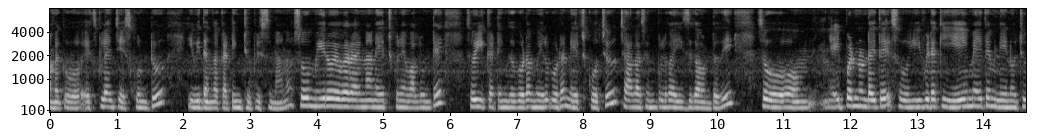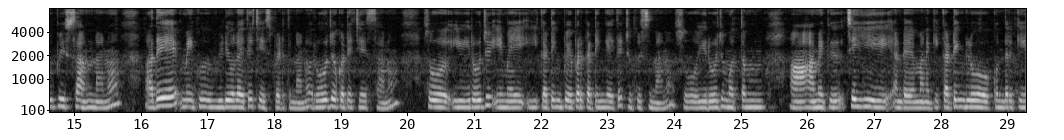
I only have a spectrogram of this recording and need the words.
ఆమెకు ఎక్స్ప్లెయిన్ చేసుకుంటూ ఈ విధంగా కటింగ్ చూపిస్తున్నాను. సో మీరు ఎవరైనా నేర్చుకునే వాళ్ళు ఉంటే సో ఈ కటింగ్ కూడా మీరు కూడా నేర్చుకోవచ్చు. చాలా సింపుల్గా ఈజీగా ఉంటుంది. సో ఇప్పటి నుండి అయితే సో ఈవిడకి ఏమైతే నేను చూపిస్తున్నానో అదే మీకు వీడియోలో అయితే చేసి పెడుతున్నాను. రోజు ఒకటే చేస్తాను. సో ఈరోజు ఈమె ఈ కటింగ్ పేపర్ కటింగ్ అయితే చూపిస్తున్నాను. సో ఈరోజు మొత్తం ఆమెకు చెయ్యి అంటే మనకి కటింగ్లో కొందరికి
